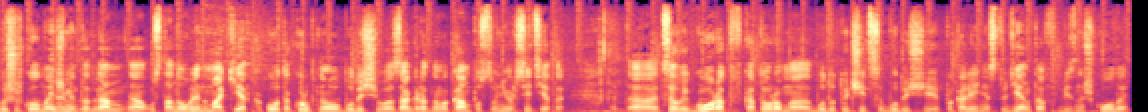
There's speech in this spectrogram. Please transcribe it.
в высшую школу менеджмента, там а, установлен макет какого-то крупного будущего загородного кампуса университета. Это а, целый город, в котором а, будут учиться будущие поколения студентов, бизнес-школы.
